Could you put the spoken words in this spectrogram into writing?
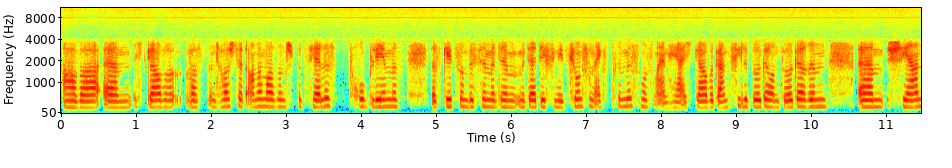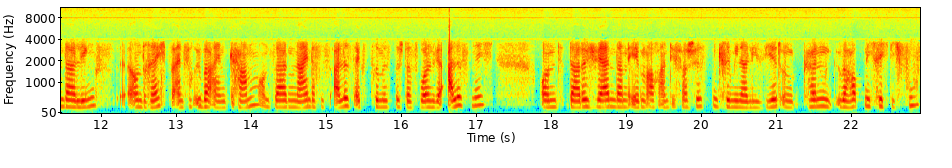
aber ähm, ich glaube, was in Torstedt auch nochmal so ein spezielles Problem ist, das geht so ein bisschen mit dem mit der Definition von Extremismus einher. Ich glaube, ganz viele Bürger und Bürgerinnen ähm, scheren da links und rechts einfach über einen Kamm und sagen, nein, das ist alles extremistisch, das wollen wir alles nicht. Und dadurch werden dann eben auch Antifaschisten kriminalisiert und können überhaupt nicht richtig Fuß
